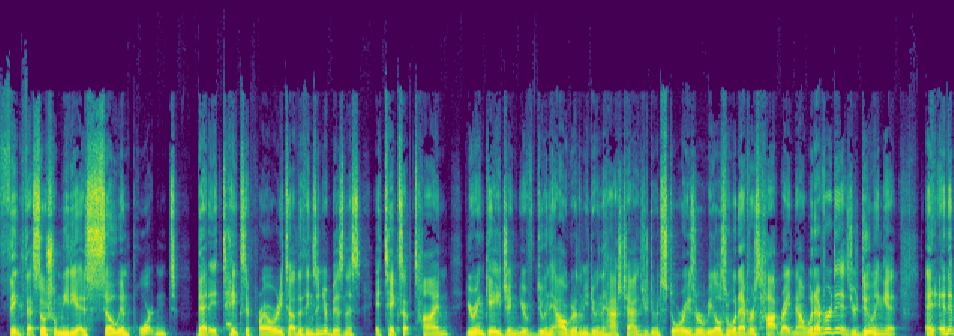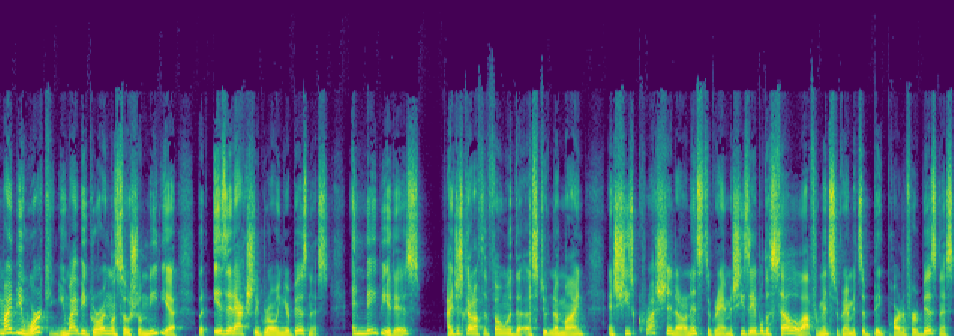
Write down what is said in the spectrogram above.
think that social media is so important that it takes a priority to other things in your business. It takes up time. You're engaging, you're doing the algorithm, you're doing the hashtags, you're doing stories or reels or whatever's hot right now, whatever it is, you're doing it. And, and it might be working. You might be growing on social media, but is it actually growing your business? And maybe it is. I just got off the phone with a student of mine and she's crushing it on Instagram and she's able to sell a lot from Instagram. It's a big part of her business,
